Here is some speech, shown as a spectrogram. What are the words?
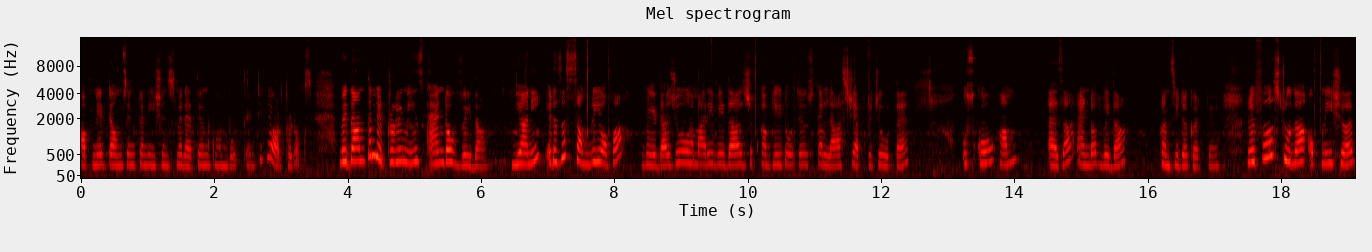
अपने टर्म्स एंड कंडीशंस में रहते हैं, उनको हम बोलते हैं, ठीक है orthodox Vedanta literally means end of Veda यानी it is a summary of a Veda जो हमारे वेदा जब कंप्लीट होते हैं, उसका लास्ट चैप्टर जो होता है, उसको हम as a end of Veda consider करते हैं. Refers to the Upanishad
